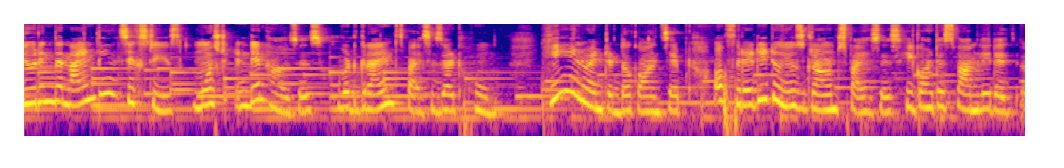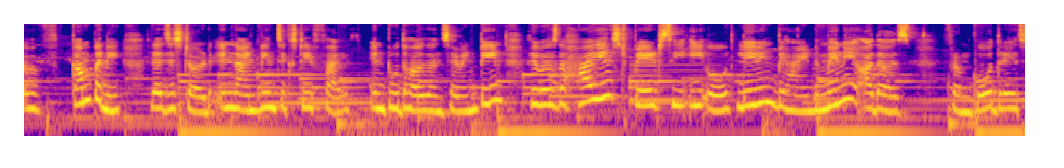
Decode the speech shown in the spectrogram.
During the 1960s, most Indian houses would grind spices at home. He invented the concept of ready to use ground spices. He got his family uh, company registered in 1965. In 2017, he was the highest paid CEO, leaving behind many others from Godrej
